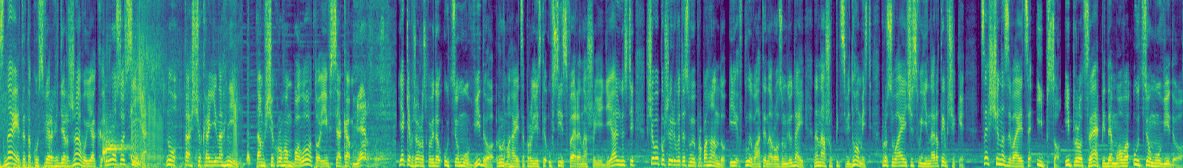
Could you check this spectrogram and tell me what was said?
Знаєте таку сверхдержаву, як Рососія? Ну, та що країна гній. Там ще кругом болото і всяка Мерзость. Як я вже розповідав у цьому відео, РУ намагається пролізти у всі сфери нашої діяльності, щоб поширювати свою пропаганду і впливати на розум людей, на нашу підсвідомість, просуваючи свої наративчики. Це ще називається ІПСО. І про це піде мова у цьому відео.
